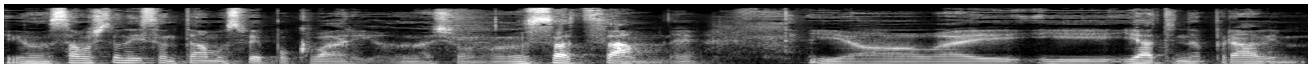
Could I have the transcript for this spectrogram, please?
I ono, samo što nisam tamo sve pokvario, znaš ono, ono sad sam, ne. I, ovaj, i ja ti napravim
